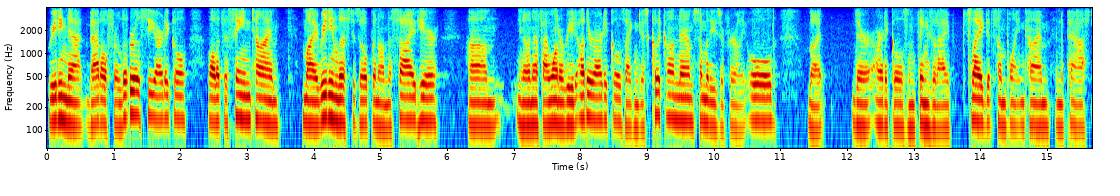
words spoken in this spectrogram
reading that Battle for Literacy article, while at the same time my reading list is open on the side here. Um, you know, and if I want to read other articles, I can just click on them. Some of these are fairly old, but they're articles and things that I flagged at some point in time in the past.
